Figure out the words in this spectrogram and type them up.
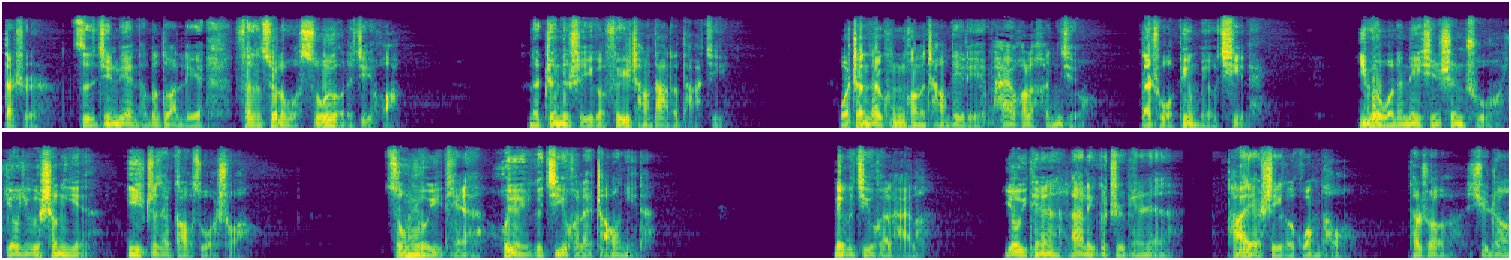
但是资金链条的断裂粉碎了我所有的计划。那真的是一个非常大的打击。我站在空旷的场地里徘徊了很久，但是我并没有气馁，因为我的内心深处有一个声音一直在告诉我说：“总有一天会有一个机会来找你的。”那个机会来了，有一天来了一个制片人，他也是一个光头。他说：“徐峥，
